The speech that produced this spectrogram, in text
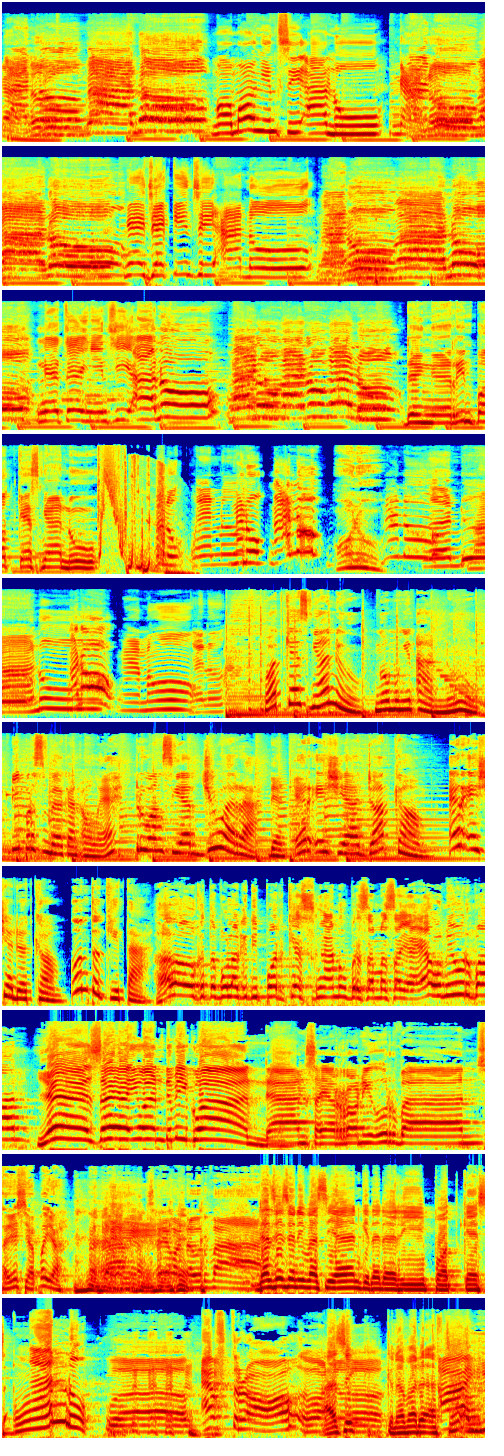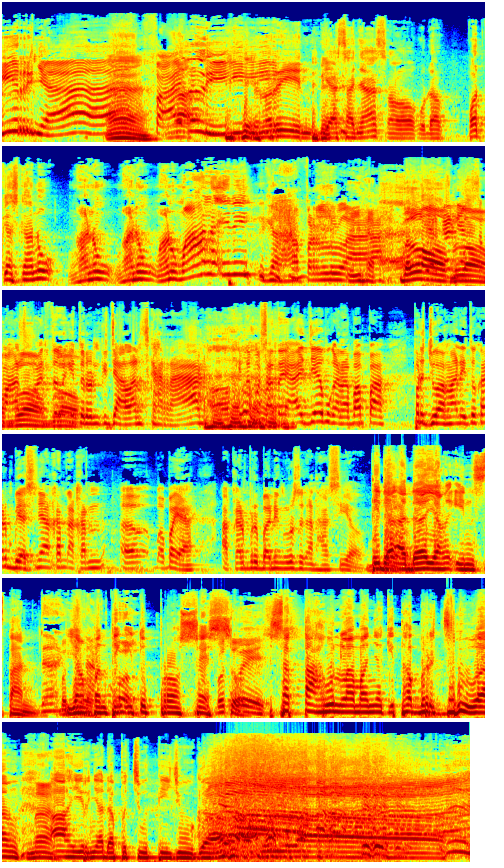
Nganu, nganu, Ngomongin si Anu nganu, nganu, Ngejekin si Anu nganu, nganu, ngecengin si Anu. nganu, nganu, nganu. Dengerin podcast Nganu Nganu, Nganu nganu, Nganu nganu, Nganu Nganu. Nganu nganu. Podcast Nganu, ngomongin Anu, dipersembahkan oleh Ruang Siar Juara dan AirAsia.com. AirAsia.com untuk kita. Halo, ketemu lagi di podcast Nganu bersama saya Elmi Urban. Yes, saya Iwan Demiguan Dan saya Roni Urban Saya siapa ya? Saya Wanda Urban Dan saya Sony Bastian, kita dari podcast Nganu. Wow, after all waduh. Asik, kenapa ada after all? Akhirnya Ah. Finally Dengerin, biasanya kalau udah podcast Nganu, Nganu, Nganu, Nganu mana ini? Gak perlu lah Iya, belum, Ya kan yang belum, semangat-semangat belum, itu lagi belum. turun ke jalan sekarang Kita mau santai aja bukan apa-apa Perjuangan itu kan biasanya akan akan eh, Apa ya Akan berbanding lurus dengan hasil Tidak ada yang instan. Betul. Yang penting itu proses. Betul. Setahun lamanya kita berjuang, Nah. akhirnya dapet cuti juga.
